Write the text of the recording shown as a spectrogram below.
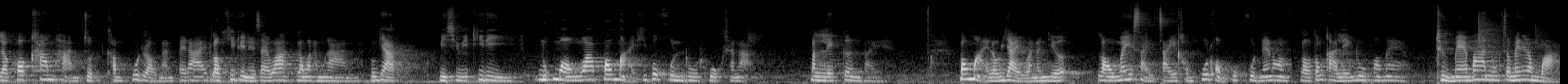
แล้วก็ข้ามผ่านจุดคำพูดเหล่านั้นไปได้ เราคิดอยู่ในใจว่าเรามาทำงานนุกอยากมีชีวิตที่ดี นุกมองว่าเป้าหมายที่พวกคุณดูถูกชนะ มันเล็กเกินไป เป้าหมายเราใหญ่กว่านั้นเยอะ เราไม่ใส่ใจคำพูดของพวกคุณแน่นอน เราต้องการเลี้ยงดูพ่อแม่ ถึงแม้บ้านนุกจะไม่ได้ลำบาก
